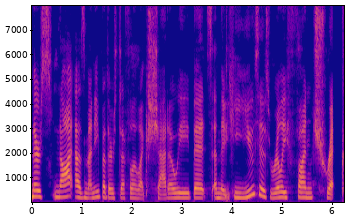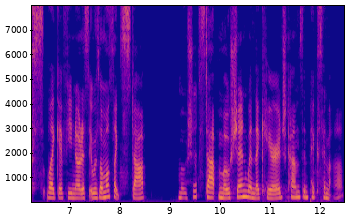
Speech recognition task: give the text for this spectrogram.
There's not as many, but there's definitely like shadowy bits, and that he uses really fun tricks. Like if you notice, it was almost like stop Motion. stop motion when the carriage comes and picks him up,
